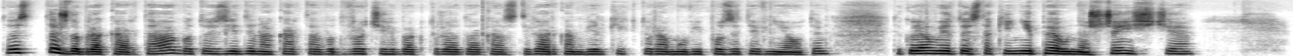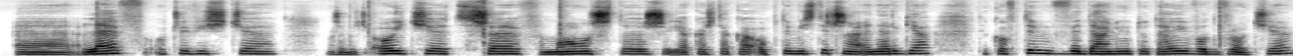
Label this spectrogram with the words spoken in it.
to jest też dobra karta, bo to jest jedyna karta w odwrocie chyba, która taka z tych arkan wielkich, która mówi pozytywnie o tym. Tylko ja mówię, to jest takie niepełne szczęście, lew oczywiście, może być ojciec, szef, mąż też, jakaś taka optymistyczna energia, tylko w tym wydaniu tutaj w odwrocie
